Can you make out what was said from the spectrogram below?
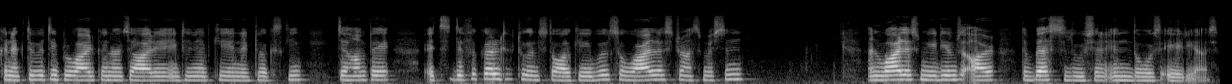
connectivity provide करना चाह रहे हैं internet के networks की जहाँ पे it's difficult to install cables. So wireless transmission and wireless mediums are the best solution in those areas.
